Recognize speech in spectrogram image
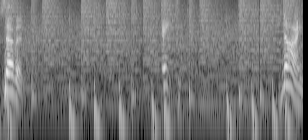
seven, eight, nine,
